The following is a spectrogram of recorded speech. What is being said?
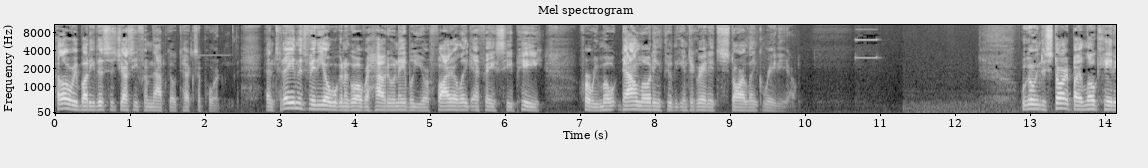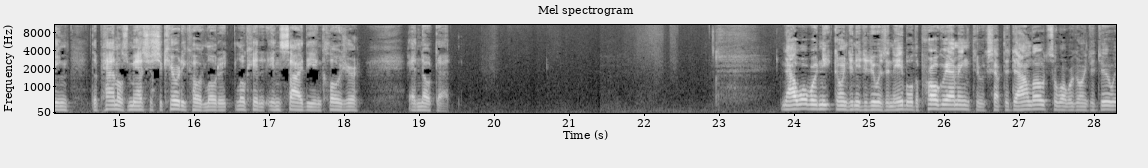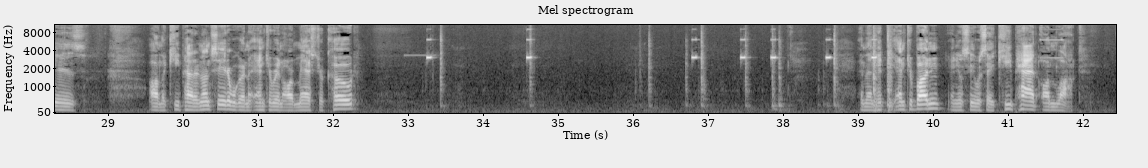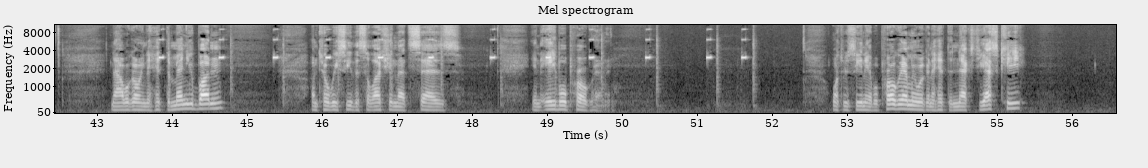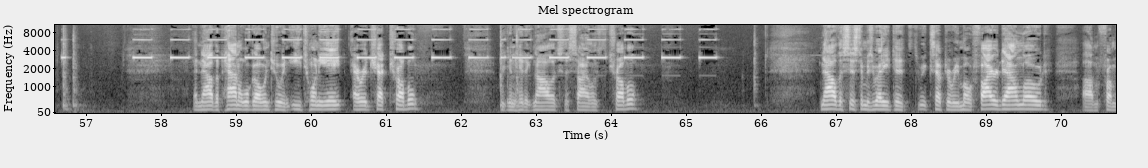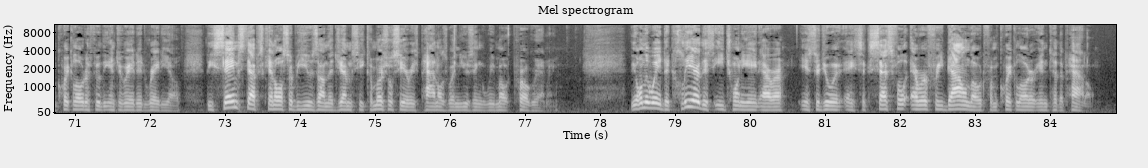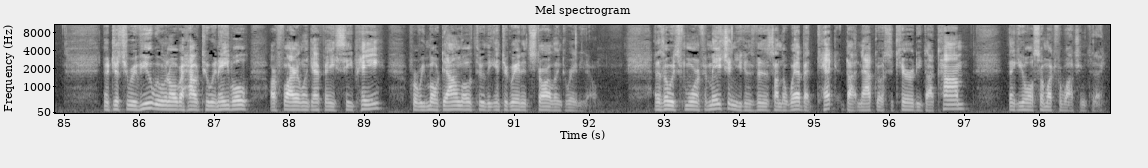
Hello everybody, this is Jesse from NAPCO Tech Support. And today in this video we're going to go over how to enable your FireLink FACP for remote downloading through the integrated StarLink radio. We're going to start by locating the panel's master security code loaded, located inside the enclosure and note that. Now what we're going to need to do is enable the programming to accept the download. So what we're going to do is on the keypad annunciator, we're going to enter in our master code. And then hit the enter button, and you'll see it will say keypad unlocked. Now we're going to hit the menu button until we see the selection that says enable programming. Once we see enable programming, we're going to hit the next yes key. And now the panel will go into an E28 error check trouble. We can hit acknowledge to silence the trouble. Now the system is ready to accept a remote fire download um, from QuickLoader through the integrated radio. These same steps can also be used on the GEMC commercial series panels when using remote programming. The only way to clear this E28 error is to do a successful error-free download from QuickLoader into the panel. Now, just to review, we went over how to enable our FireLink FACP for remote download through the integrated StarLink radio. And as always, for more information, you can visit us on the web at tech.napcosecurity.com. Thank you all so much for watching today.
